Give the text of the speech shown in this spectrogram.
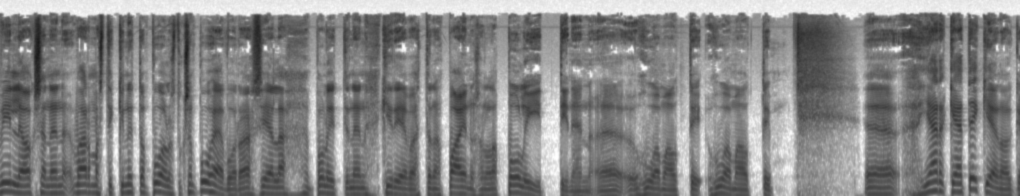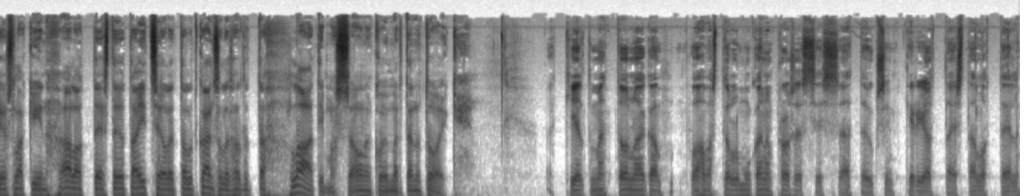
Ville Oksanen varmastikin nyt on puolustuksen puheenvuoroa. Siellä poliittinen kirjeenvaihtajana painosanalla poliittinen huomautti, huomautti järkeä tekijänoikeuslakiin aloitteesta, jota itse olet ollut kansalaisaloitetta laatimassa. Olenko ymmärtänyt oikein? Kieltämättä on aika vahvasti ollut mukana prosessissa, että yksi kirjoittajista aloitteelle.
